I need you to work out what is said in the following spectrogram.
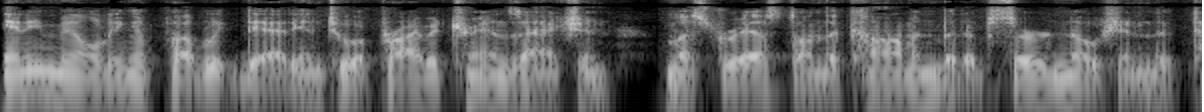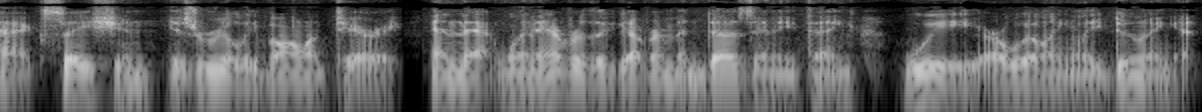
Any melding of public debt into a private transaction must rest on the common but absurd notion that taxation is really voluntary and that whenever the government does anything, we are willingly doing it.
